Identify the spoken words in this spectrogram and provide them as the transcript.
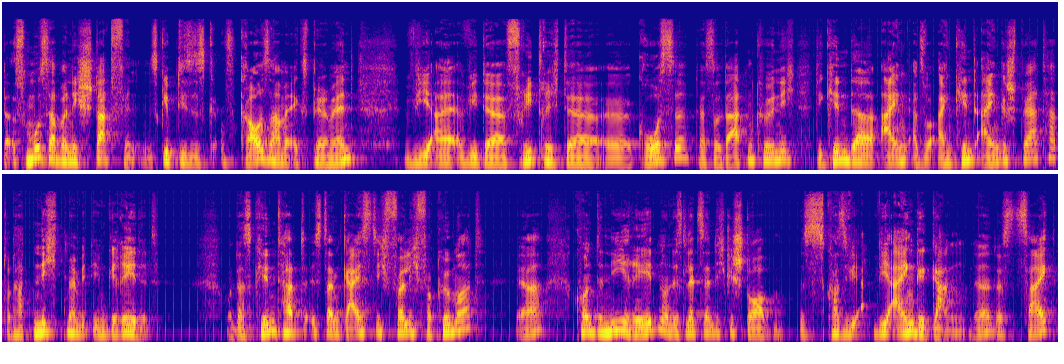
Das muss aber nicht stattfinden. Es gibt dieses grausame Experiment, wie, äh, wie der Friedrich der äh, Große, der Soldatenkönig, die Kinder, ein, also ein Kind eingesperrt hat und hat nicht mehr mit ihm geredet. Und das Kind hat, ist dann geistig völlig verkümmert ja, konnte nie reden und ist letztendlich gestorben. Das ist quasi wie, wie eingegangen. Ne? Das zeigt,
